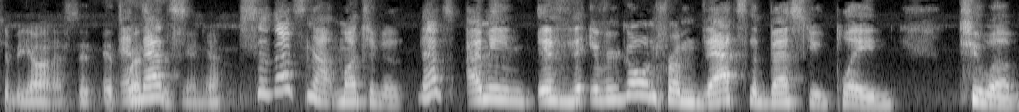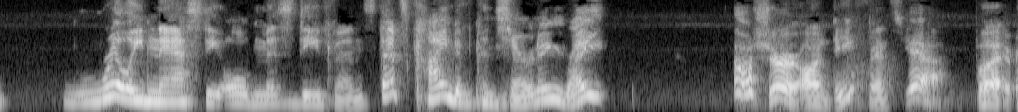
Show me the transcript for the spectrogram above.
To be honest, it, it's And West that's- Virginia. So that's not much of a. That's I mean, if the, if you're going from that's the best you've played to a really nasty Ole Miss defense, that's kind of concerning, right? Oh, sure, on defense, yeah, but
